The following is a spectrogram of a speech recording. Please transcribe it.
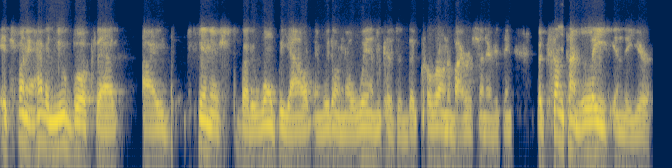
it's funny. I have a new book that I finished, but it won't be out, and we don't know when because of the coronavirus and everything but sometime late in the year.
